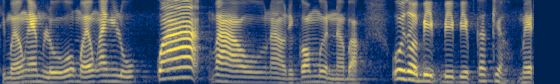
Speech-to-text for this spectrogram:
Thì mấy ông em lú, mấy ông anh lú quá vào nào để comment nào bảo ui rồi bịp bịp bịp các kiểu mệt.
